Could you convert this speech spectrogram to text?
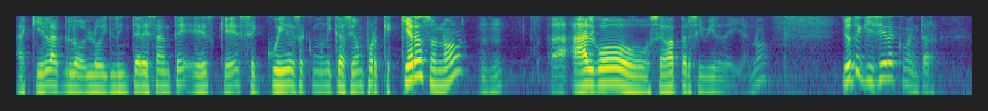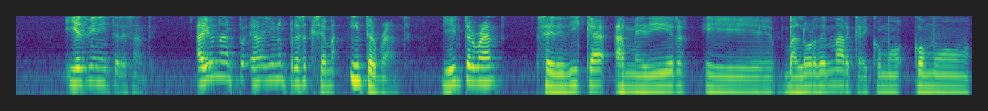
aquí la- lo, lo- lo interesante es que se cuide esa comunicación porque quieras o no, Ujú. a- algo se va a percibir de ella, ¿no? Yo te quisiera comentar, y es bien interesante. Hay una, hay una empresa que se llama Interbrand, y Interbrand se dedica a medir eh, valor de marca y como, como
